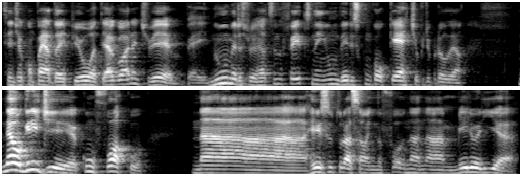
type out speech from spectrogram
Se a gente acompanhar do IPO até agora, a gente vê é, inúmeros projetos sendo feitos, nenhum deles com qualquer tipo de problema. Neogrid, com foco na reestruturação, na, na melhoria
